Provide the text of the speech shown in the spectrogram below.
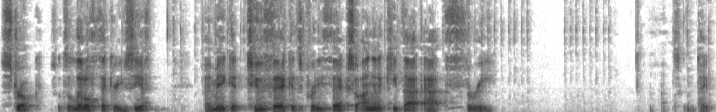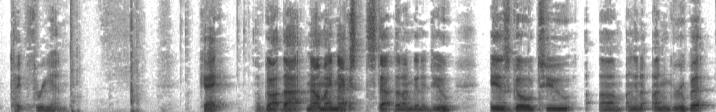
stroke. So it's a little thicker. You see, if, if I make it too thick, it's pretty thick. So I'm going to keep that at three. I'm just going to type, type three in. Okay, I've got that. Now my next step that I'm going to do is go to, um, I'm going to ungroup it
